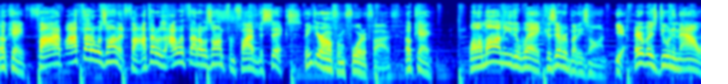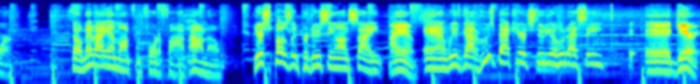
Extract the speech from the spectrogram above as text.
Okay, five. I thought it was on at five. I thought it was. I thought I was on from five to six. I think you're on from four to five. Okay. Well, I'm on either way because everybody's on. Yeah. Everybody's doing an hour. So maybe I am on from four to five. I don't know. You're supposedly producing on site. I am. And we've got who's back here at studio? Who did I see? Uh, Garrett.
